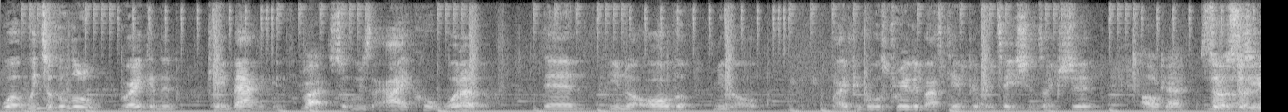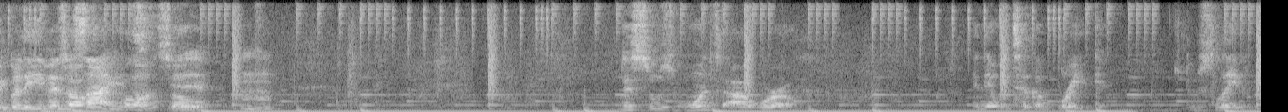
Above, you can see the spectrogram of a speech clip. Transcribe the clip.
Well, we took a little break and then came back again. Right. So we was like, all right, cool, whatever. Then you know all the you know white people was created by skin pigmentation type shit. Okay. So, so you believe in So, the science? hold on, so- yeah. hmm This was once our world, and then we took a break through slavery.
